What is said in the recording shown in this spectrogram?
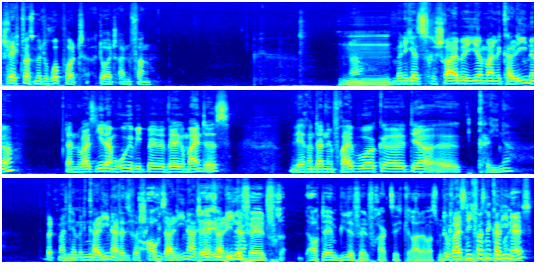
schlecht was mit Ruhrpott-Deutsch anfangen. Mhm. Wenn ich jetzt schreibe hier meine Kaline, dann weiß jeder im Ruhrgebiet, wer, wer gemeint ist. Während dann in Freiburg äh, der äh, Kaline? Was meint der mit Kalina? Hat er sich verschrieben? Auch Salina? Hat der in Salina? Bielefeld, auch der in Bielefeld fragt sich gerade, was mit Du Kaline weißt nicht, was eine Kaline ist?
